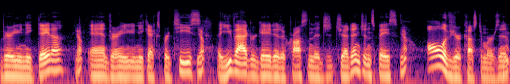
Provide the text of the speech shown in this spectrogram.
very unique data Yep. and very unique expertise Yep. that you've aggregated across in the jet engine space. Yep. All of your customers in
